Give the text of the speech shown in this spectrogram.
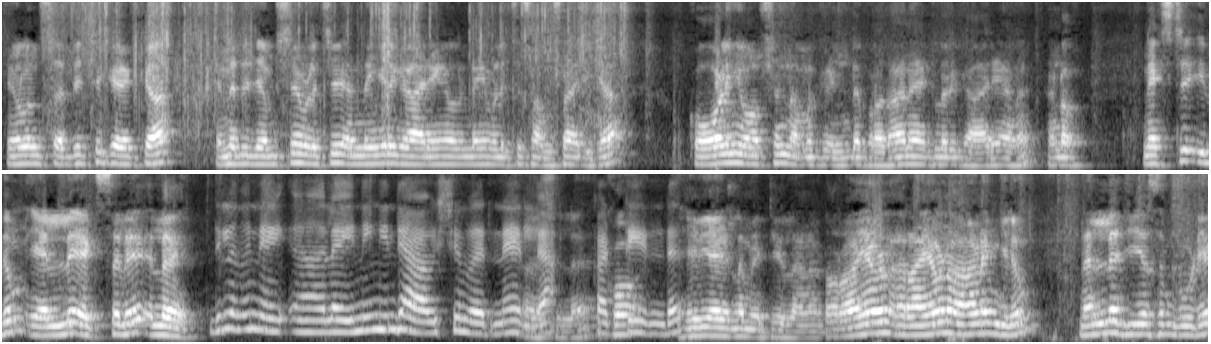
നിങ്ങളൊന്ന് ശ്രദ്ധിച്ച് കേൾക്കുക. എന്നിട്ട് ജംഷനെ വിളിച്ച് എന്തെങ്കിലും കാര്യങ്ങളുണ്ടെങ്കിൽ വിളിച്ച് സംസാരിക്കുക. കോളിംഗ് ഓപ്ഷൻ നമുക്ക് ഉണ്ട് പ്രധാനമായിട്ടുള്ള ഒരു കാര്യമാണ്. കണ്ടോ? നെക്സ്റ്റ് ഇതും എൽ എക്സൽ അല്ലേ? ഇതിലൊന്നും ലൈനിങ്ങിന്റെ ആവശ്യം വരുന്നേ ഇല്ല കട്ടിയുണ്ട്. ഹെവി ആയിട്ടുള്ള മെറ്റീരിയൽ ആണ് കേട്ടോ. റയോൺ റയോൺ ആണെങ്കിലും നല്ല ജി എസ് എം കൂടിയ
